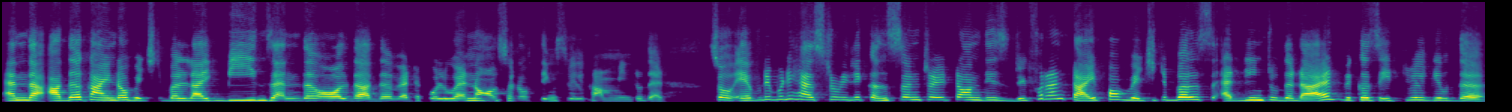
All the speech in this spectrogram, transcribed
And the other kind of vegetable like beans and the, all the other vetakolu and all sort of things will come into that. So everybody has to really concentrate on these different type of vegetables adding to the diet because it will give the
